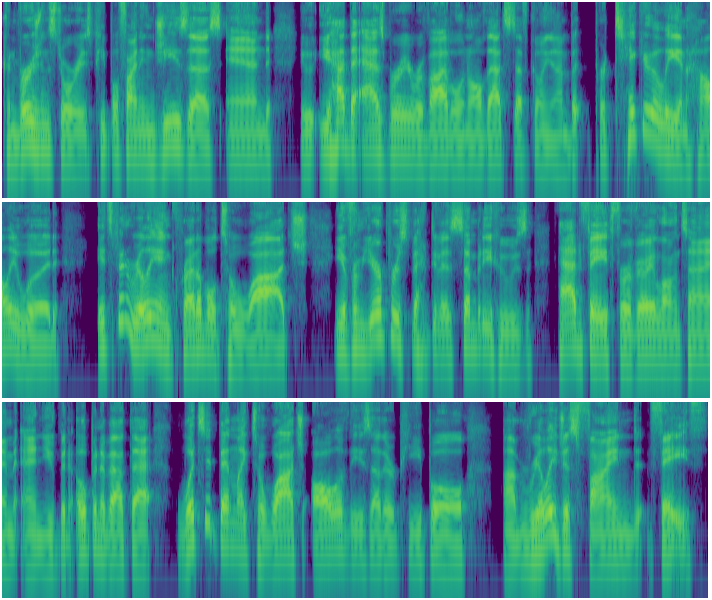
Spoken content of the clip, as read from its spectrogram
conversion stories, people finding Jesus, and you, you had the Asbury revival and all that stuff going on. But particularly in Hollywood, it's been really incredible to watch you know from your perspective as somebody who's had faith for a very long time and you've been open about that what's it been like to watch all of these other people um, really just find faith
